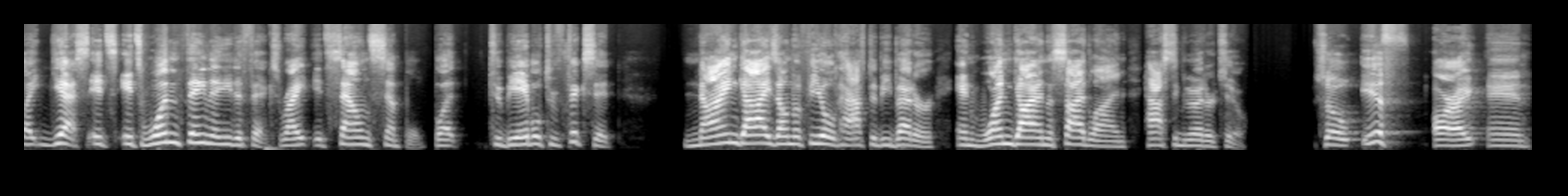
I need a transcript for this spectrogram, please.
Like, yes, it's it's one thing they need to fix, right? It sounds simple, but to be able to fix it, nine guys on the field have to be better, and one guy on the sideline has to be better too. So if all right, and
